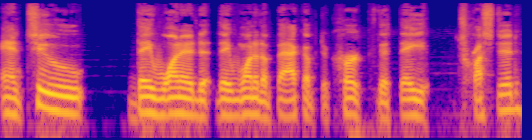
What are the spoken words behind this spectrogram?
and two they wanted they wanted a backup to Kirk that they trusted.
